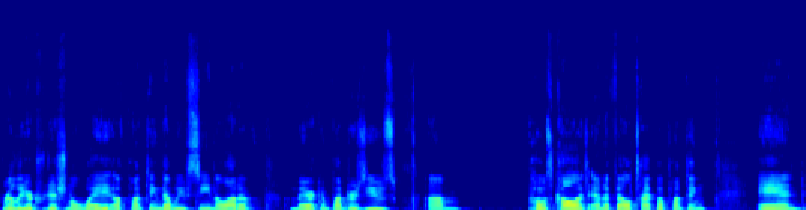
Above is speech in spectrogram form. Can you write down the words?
really your traditional way of punting that we've seen a lot of American punters use, um, post college NFL type of punting. And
